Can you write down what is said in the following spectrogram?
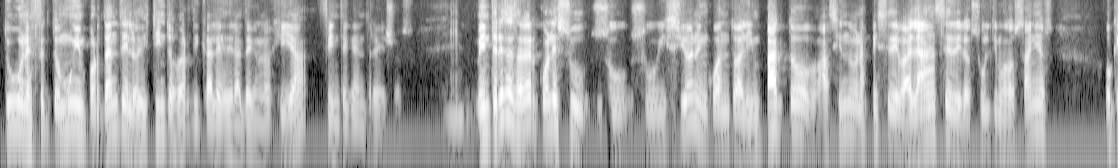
tuvo un efecto muy importante en los distintos verticales de la tecnología, fintech entre ellos. Me interesa saber cuál es su, visión en cuanto al impacto, haciendo una especie de balance de los últimos dos años. Ok,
